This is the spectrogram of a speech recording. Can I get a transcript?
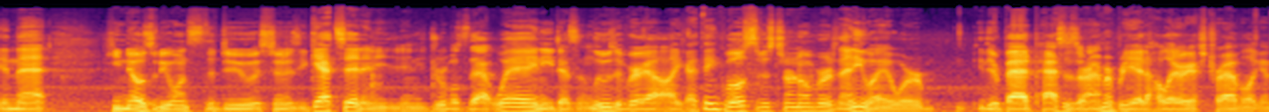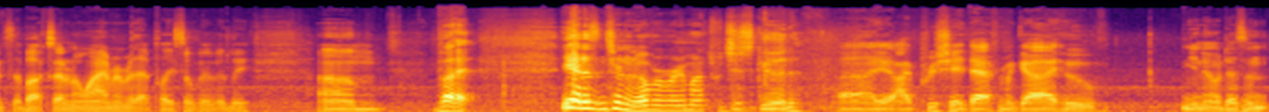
in that he knows what he wants to do as soon as he gets it, and he, and he dribbles that way, and he doesn't lose it very. Like I think most of his turnovers anyway were either bad passes or I remember he had a hilarious travel against the Bucks. I don't know why I remember that play so vividly, um, but yeah, doesn't turn it over very much, which is good. Uh, yeah, I appreciate that from a guy who, you know, doesn't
